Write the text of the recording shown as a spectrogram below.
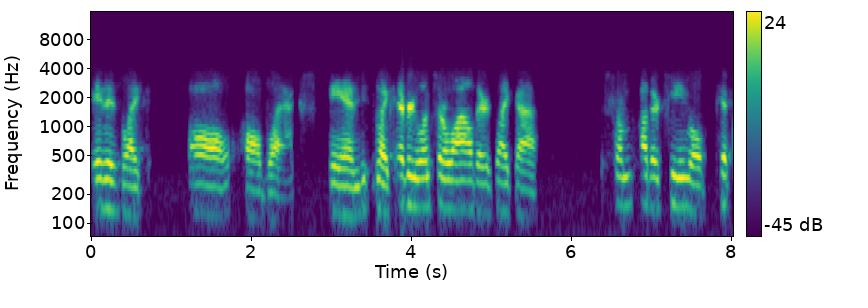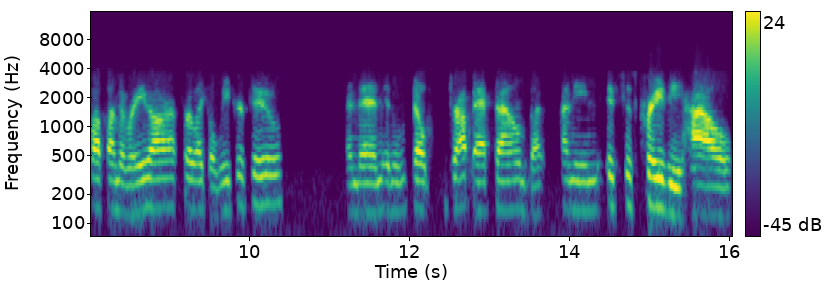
it is like all all blacks, and like every once in a while, there's like a some other team will pip up on the radar for like a week or two, and then it'll they'll drop back down. But I mean, it's just crazy how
